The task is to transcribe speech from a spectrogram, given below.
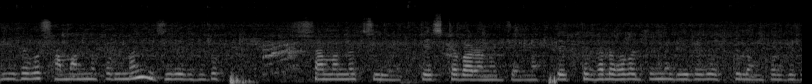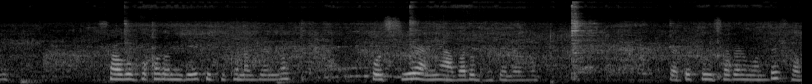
দিয়ে দেবো সামান্য পরিমাণ জিরে গুঁড়ো, সামান্য চিনি টেস্টটা বাড়ানোর জন্য। দেখতে ভালো হওয়ার জন্য দিয়ে দেবো একটু লঙ্কার গুঁড়ো। সব উপকরণ দিয়ে কিছুক্ষণের জন্য কষিয়ে আমি আবারও ঢেকে দেবো যাতে পুঁই শাকের মধ্যে সব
